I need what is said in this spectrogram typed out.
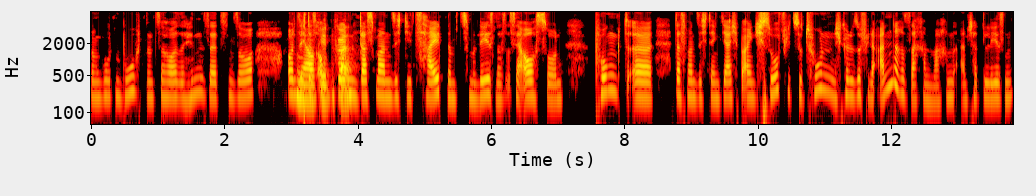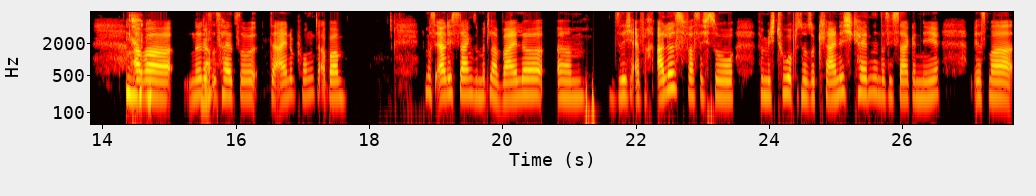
mit 'nem guten Buch dann zu Hause hinsetzen so und sich Ja, das auch jeden Fall. gönnen, dass man sich die Zeit nimmt zum Lesen. Das ist ja auch so 'n Punkt, äh, dass man sich denkt: „Ja, ich habe eigentlich so viel zu tun und ich könnte so viele andere Sachen machen anstatt lesen.“ Aber, ne, das Ja. ist halt so der eine Punkt, aber ich muss ehrlich sagen, so mittlerweile, ähm, sehe ich einfach alles, was ich so für mich tue, ob das nur so Kleinigkeiten sind, dass ich sage: „Ne, erst mal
